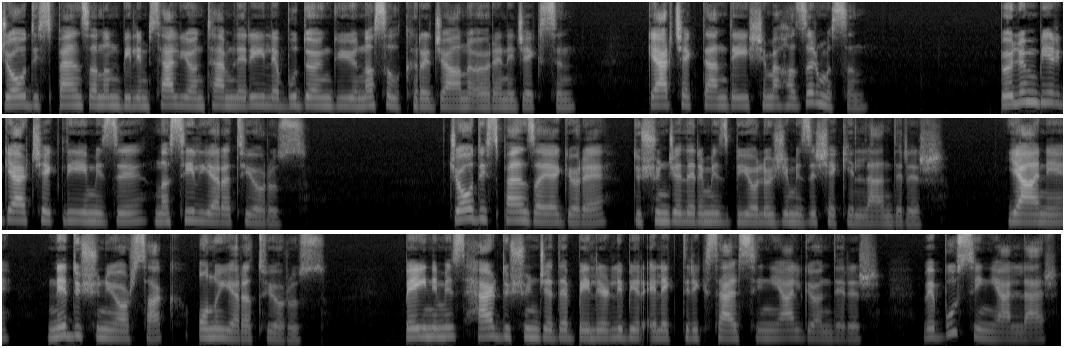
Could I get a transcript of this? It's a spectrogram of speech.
Joe Dispenza'nın bilimsel yöntemleriyle bu döngüyü nasıl kıracağını öğreneceksin. Gerçekten değişime hazır mısın? Bölüm 1 gerçekliğimizi nasıl yaratıyoruz? Joe Dispenza'ya göre düşüncelerimiz biyolojimizi şekillendirir. Yani ne düşünüyorsak onu yaratıyoruz. Beynimiz her düşüncede belirli bir elektriksel sinyal gönderir ve bu sinyaller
